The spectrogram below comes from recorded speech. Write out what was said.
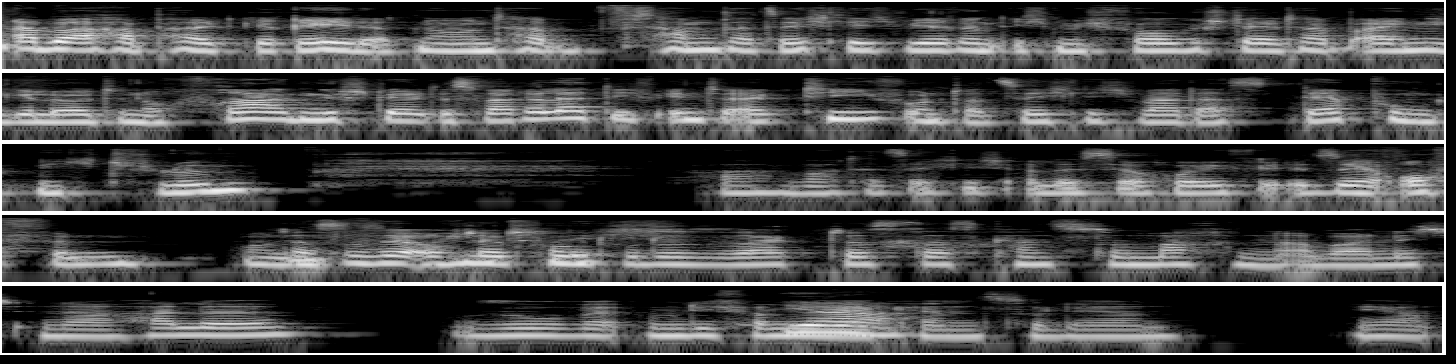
aber hab halt geredet ne, und hab, haben tatsächlich, während ich mich vorgestellt habe, einige Leute noch Fragen gestellt. Es war relativ interaktiv und tatsächlich war das der Punkt nicht schlimm. War tatsächlich alles sehr häufig, sehr offen. Und das ist ja auch der Punkt, wo du sagtest, das kannst du machen, aber nicht in der Halle, so um die Familie ja. kennenzulernen. Ja.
